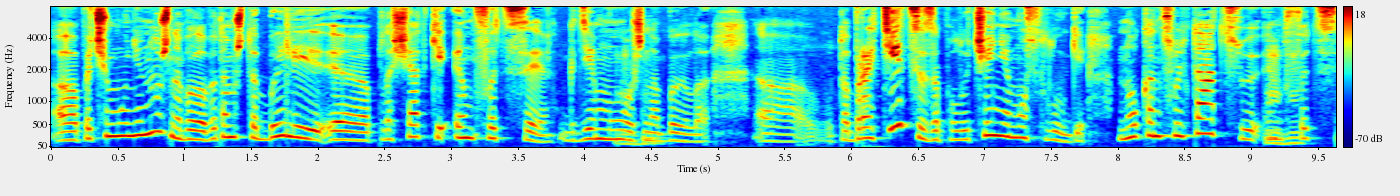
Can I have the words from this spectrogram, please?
А Почему не нужно было? Потому что были э, площадки МФЦ, где можно было а, вот, обратиться за получением услуги, но консультацию МФЦ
